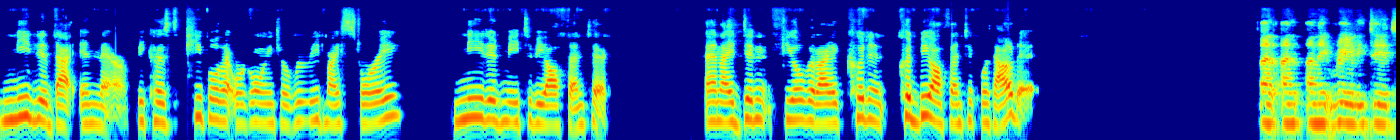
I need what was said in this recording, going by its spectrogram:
needed that in there because people that were going to read my story needed me to be authentic and I didn't feel that I couldn't could be authentic without it. And and, and it really did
